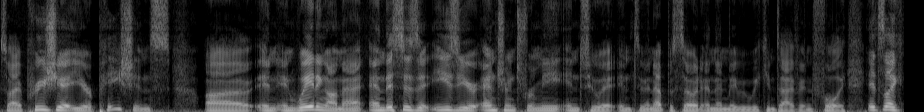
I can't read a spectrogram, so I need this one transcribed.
So I appreciate your patience uh, in in waiting on that, and this is an easier entrance for me into it into an episode, and then maybe we can dive in fully. It's like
